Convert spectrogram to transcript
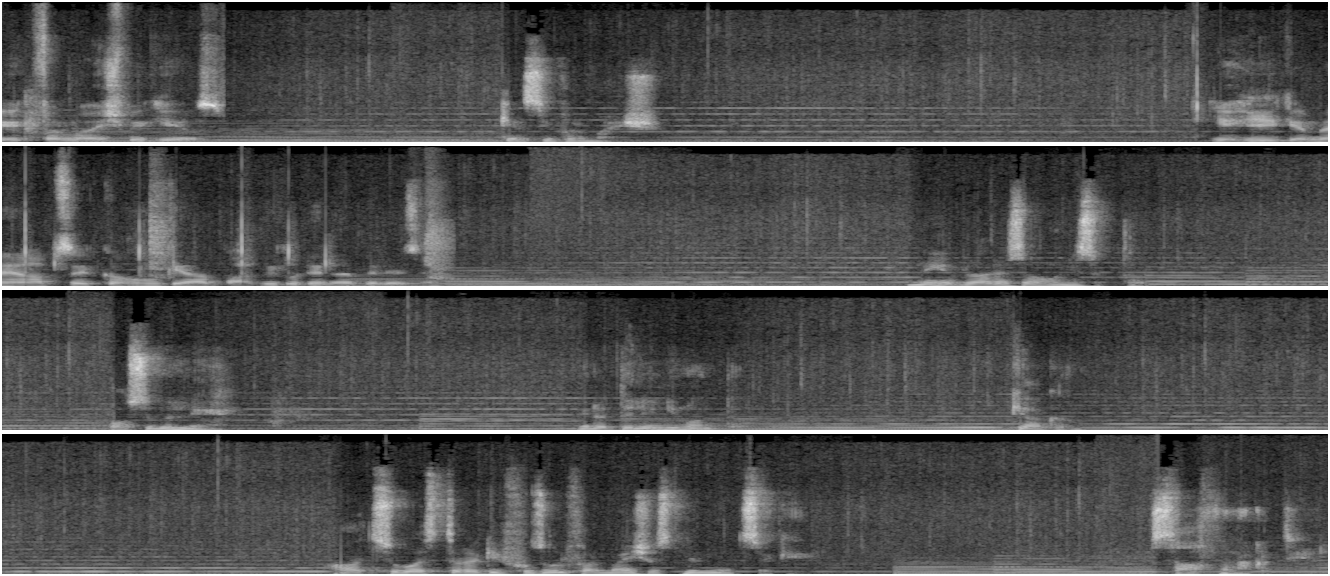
एक फरमाइश भी की है उसने। कैसी फरमाइश? यही कि मैं आपसे कहूँ कि आप भाभी को डिनर पे ले जाएँ। नहीं अबरार ऐसा हो नहीं सकता। पॉसिबल नहीं है। मेरा दिल ही नहीं मानता। क्या करूँ? आज सुबह इस तरह की फजूल फरमाइश उसने भी मुझसे की साफ़ मना कर दिया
